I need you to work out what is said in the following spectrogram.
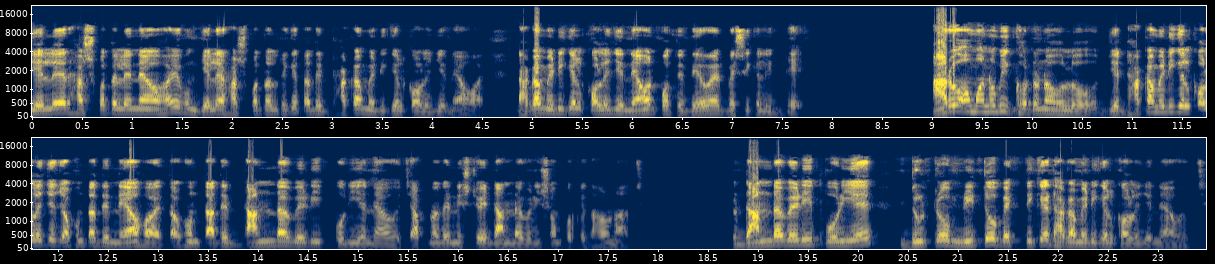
জেলের হাসপাতালে নেওয়া হয় এবং জেলের হাসপাতাল থেকে তাদের ঢাকা মেডিকেল কলেজে নেওয়া হয়। ঢাকা মেডিকেল কলেজে নেওয়ার পথে দে ওয়ার বেসিক্যালি ডে আরও অমানবিক ঘটনা হলো যে ঢাকা মেডিকেল কলেজে যখন তাদের নেওয়া হয়, তখন তাদের ডান্ডা বেড়ি পরিয়ে নেওয়া হয়েছে। আপনাদের নিশ্চয়ই ডান্ডা বেড়ি সম্পর্কে ধারণা আছে। তো ডান্ডা বেড়ি পরিয়ে দুটো মৃত ব্যক্তিকে ঢাকা মেডিকেল কলেজে নেওয়া হয়েছে।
